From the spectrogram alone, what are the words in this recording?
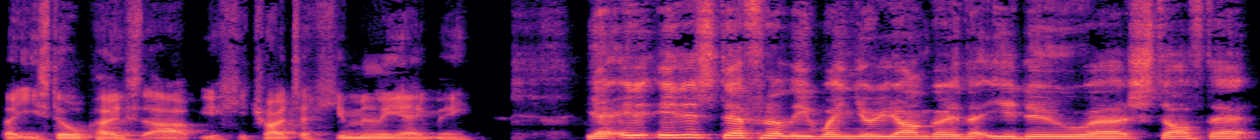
But you still post it up. You, you try to humiliate me. Yeah, it, it is definitely when you're younger that you do uh, stuff that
